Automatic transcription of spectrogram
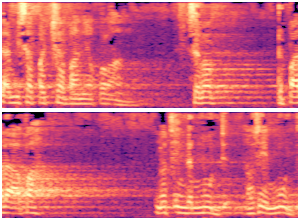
tak bisa baca banyak Quran. Sebab kepala apa? Not in the mood. Sih mood?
